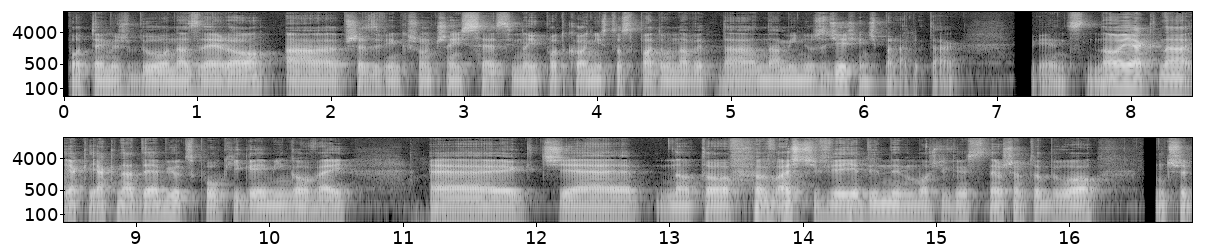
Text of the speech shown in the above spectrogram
potem już było na zero, a przez większą część sesji, no i pod koniec to spadło nawet na, na minus 10 prawie, tak? Więc no jak na, jak, jak na debiut spółki gamingowej, gdzie no to właściwie jedynym możliwym scenariuszem to było, znaczy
